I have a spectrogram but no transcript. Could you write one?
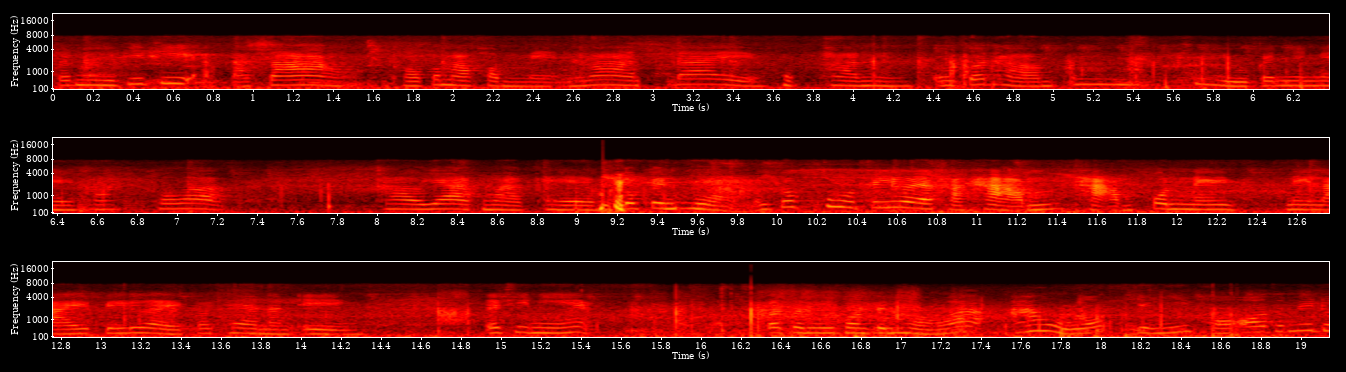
จะมีพี่ๆอัตราจ้างเขาก็มาคอมเมนต์ว่าได้หกพันเออก็ถามอืมพี่อยู่กันยังไงคะเพราะว่าข้าวยากมากแพงก็เป็นห่วงมันก็พูดไปเรื่อยค่ะ ถามถามคนในในไลฟ์ไปเรื่อย ก็แค่นั้นเอง แล้วทีนี้ ก็จะมีคนเป็นห่วงว่าอ้าวแล้วอย่างนี้พอจะไม่โด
